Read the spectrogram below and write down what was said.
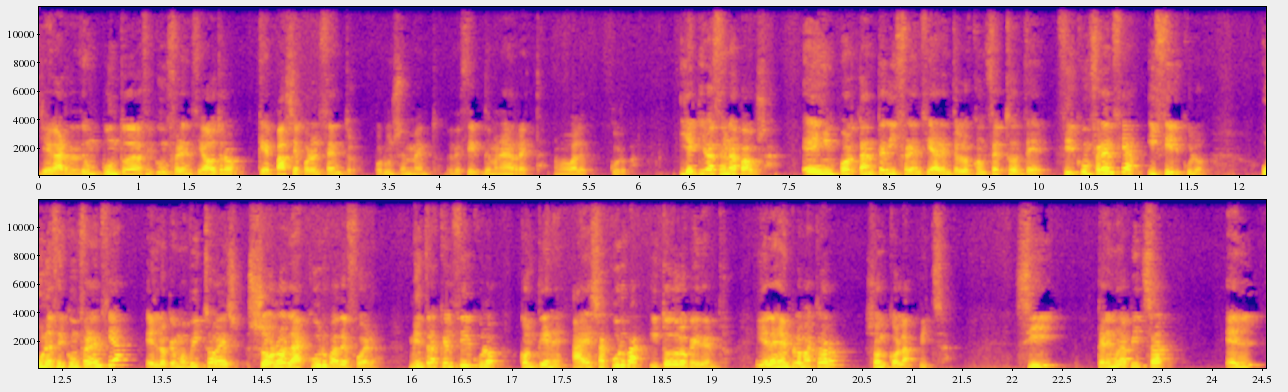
llegar desde un punto de la circunferencia a otro que pase por el centro, por un segmento, es decir, de manera recta, no me vale curva. Y aquí voy a hacer una pausa. Es importante diferenciar entre los conceptos de circunferencia y círculo. Una circunferencia, en lo que hemos visto, es solo la curva de fuera, mientras que el círculo contiene a esa curva y todo lo que hay dentro. Y el ejemplo más claro son con las pizzas. Si tenemos una pizza, el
